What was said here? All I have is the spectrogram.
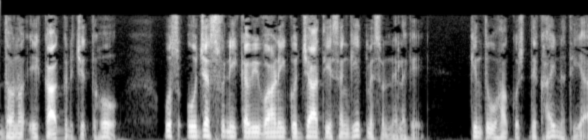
दोनों एकाग्रचित हो। उस ओजस्वनी कविवाणी को जातीय संगीत में सुनने लगे, किंतु वहाँ कुछ दिखाई न दिया।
